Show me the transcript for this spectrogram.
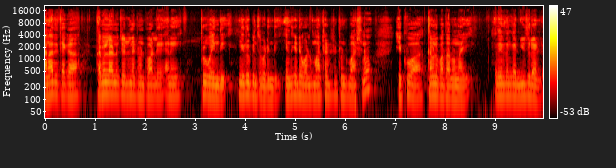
అనాది తెగ తమిళనాడు నుంచి వెళ్ళినటువంటి వాళ్ళే అని ప్రూవ్ అయింది నిరూపించబడింది. ఎందుకంటే వాళ్ళు మాట్లాడేటటువంటి భాషలో ఎక్కువ తమిళ పదాలు ఉన్నాయి. అదేవిధంగా న్యూజిలాండ్.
